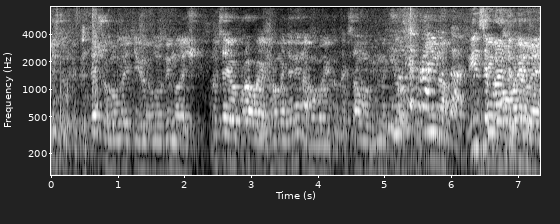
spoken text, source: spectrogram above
виступити. Те, що говорить Ігор Володимирович, ну це його право як громадянина говорити. Так само він вчора спокійно. Він ним говорили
